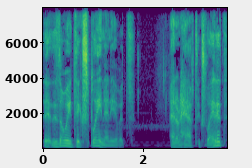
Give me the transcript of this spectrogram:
There's no way to explain any of it. I don't have to explain it.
